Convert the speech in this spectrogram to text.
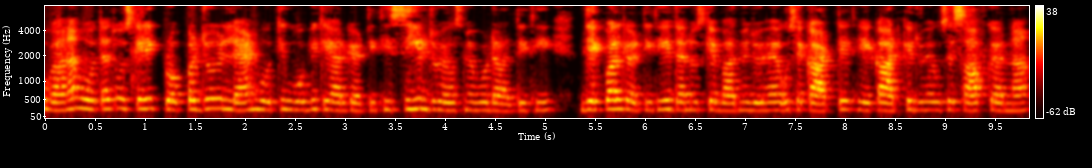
उगाना होता है तो उसके लिए प्रॉपर जो लैंड होती, वो भी तैयार करती थी। सीड जो है, उसमें वो डालती थी, देखभाल करती थी। देन उसके बाद में जो है, उसे काटते थे। काट के जो है, उसे साफ़ करना,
